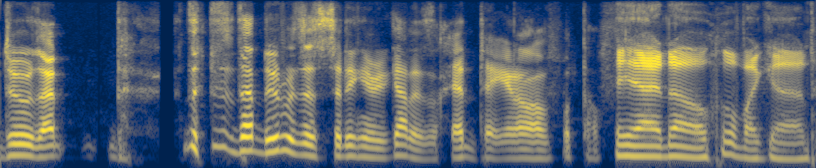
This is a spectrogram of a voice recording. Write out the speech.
dude, that that dude was just sitting here. He got his head taken off. What the? F- Yeah, I know. Oh my god.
